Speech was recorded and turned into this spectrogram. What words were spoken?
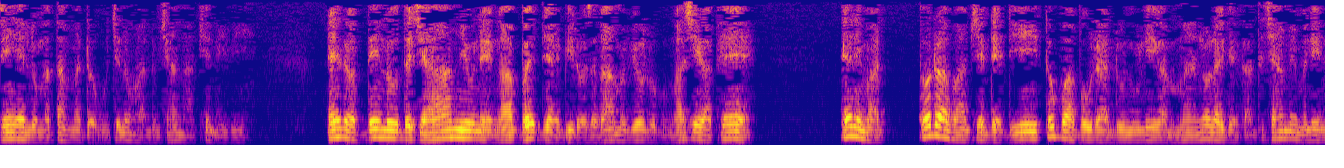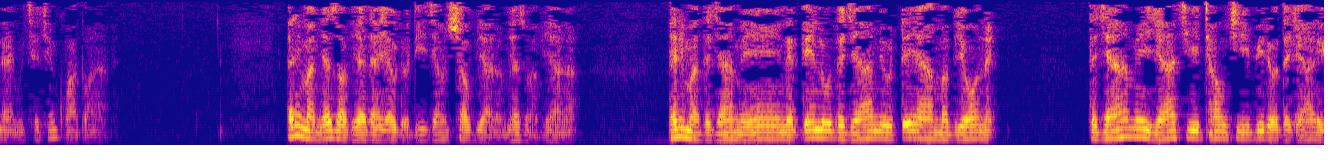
စင်းရဲလို့မတတ်မှတ်တော့ဘူးကျွန်တော်ဟာလူချမ်းသာဖြစ်နေပြီ အဲ့တော့သင်တို့တရားမျိုးနဲ့ငါဘက်ပြိုင်ပြီးတော့စကားမပြောလို့ငါရှိကဖဲအဲ့ဒီမှာသောတာပန်ဖြစ်တဲ့ဒီတုပ္ပဗုဒ္ဓလူလူလေးကမန်လွတ်လိုက်တဲ့အခါတရားမင်းမနေနိုင်ဘူးချက်ချင်းခွာသွားတာအဲ့ဒီမှာမြတ်စွာဘုရားတန်ရောက်တော့ဒီအကြောင်းလျှောက်ပြတော့မြတ်စွာဘုရားကအဲ့ဒီမှာတရားမင်းနဲ့သင်လိုတရားမျိုးတရားမပြောနဲ့တရားမင်းရာချီထောင်ချီပြီးတော့တရားတွေ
